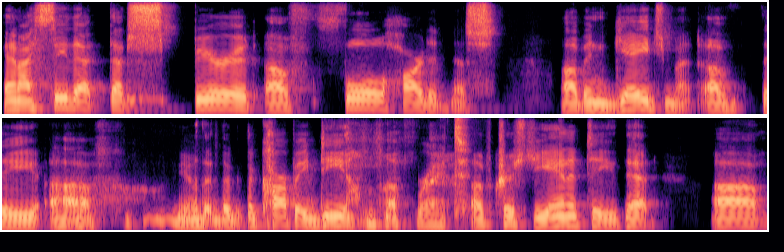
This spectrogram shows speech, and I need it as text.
and I see that that spirit of full-heartedness of engagement of the uh, you know the, the, the, carpe diem of, right. of Christianity that uh,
